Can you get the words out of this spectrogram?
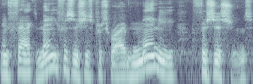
In fact, many physicians prescribe, many physicians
